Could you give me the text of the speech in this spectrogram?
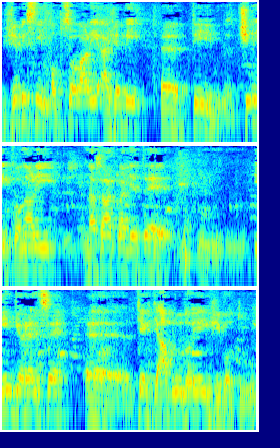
že by s ním obcovali a že by ty činy konali na základě té ingerence eh, těch ďáblů do jejich životů,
